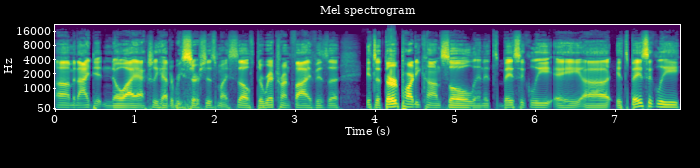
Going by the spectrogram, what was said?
um, and I didn't know, I actually had to research this myself. The Retron 5 is a it's a third party console, and it's basically a uh, it's basically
